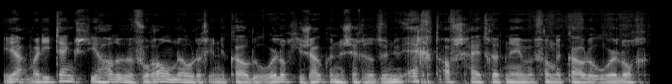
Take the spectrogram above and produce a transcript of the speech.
Ja, maar die tanks die hadden we vooral nodig in de Koude Oorlog. Je zou kunnen zeggen dat we nu echt afscheid gaan nemen van de Koude Oorlog.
